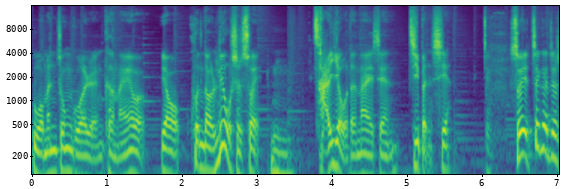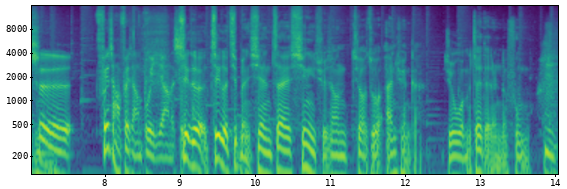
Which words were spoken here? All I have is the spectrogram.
我们中国人可能要要混到六十岁，嗯，才有的那一些基本线。对，所以这个就是非常非常不一样的。这个这个基本线在心理学上叫做安全感，就是我们这代人的父母，嗯，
